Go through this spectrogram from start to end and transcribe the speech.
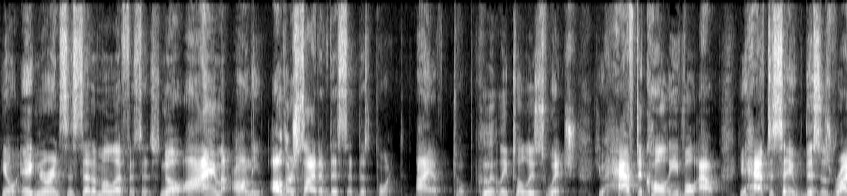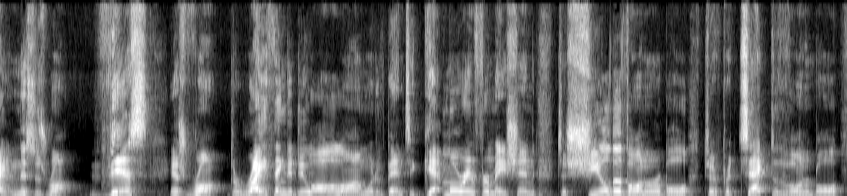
you know, ignorance instead of maleficence? No, I'm on the other side of this at this point. I have completely, totally switched. You have to call evil out. You have to say, this is right and this is wrong. This is wrong. The right thing to do all along would have been to get more information, to shield the vulnerable, to protect the vulnerable,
